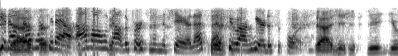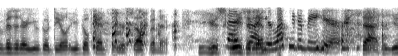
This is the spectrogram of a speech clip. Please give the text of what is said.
you know, yeah, they'll work a, it out. I'm all about the person in the chair. That's that's yeah. who I'm here to support. Yeah, you you, you visitor, you go deal, you go fend for yourself in there. You squeeze that's right. it in. You're lucky to be here. yeah, you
